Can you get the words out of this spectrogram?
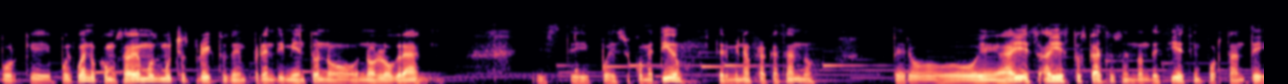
porque, pues bueno, como sabemos, muchos proyectos de emprendimiento no, no logran, este, pues su cometido, terminan fracasando. Pero eh, hay, hay estos casos en donde sí es importante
